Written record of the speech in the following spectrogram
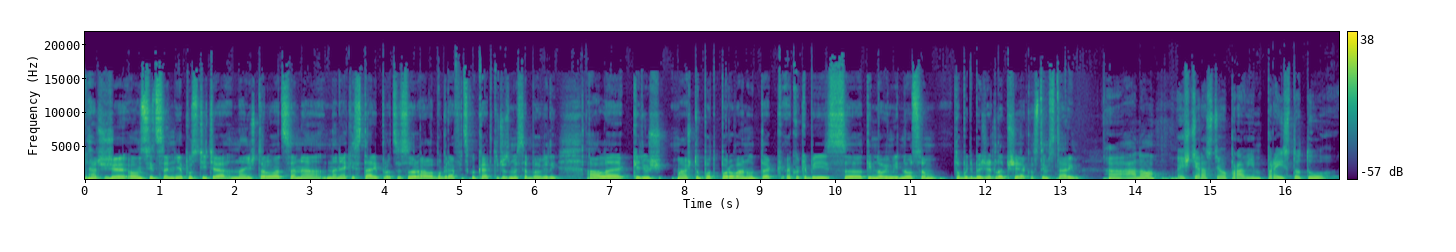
a čiže on síce nepustí ťa nainštalovať sa na, na nejaký starý procesor alebo grafickú kartu, čo sme sa bavili, ale keď už máš tu podporovanú, tak ako keby s tým novým Windowsom to bude bežať lepšie ako s tým starým? A, áno, ešte raz ťa opravím, pre istotu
